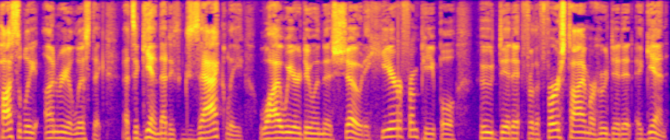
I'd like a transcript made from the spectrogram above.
possibly unrealistic. That's again, that is exactly why we are doing this show to hear from people who did it for the first time or who did it again.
